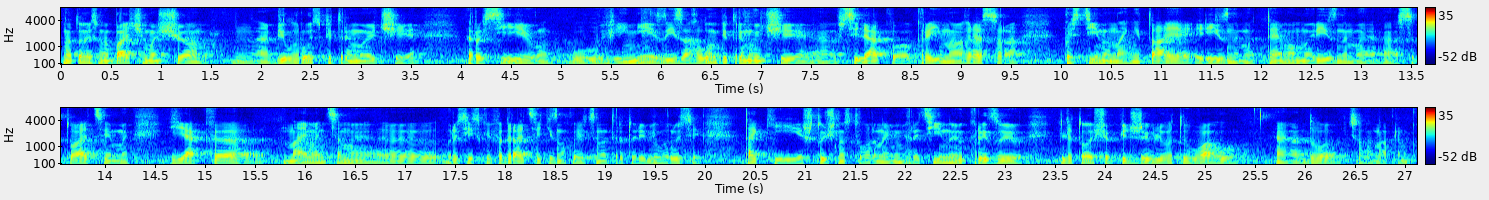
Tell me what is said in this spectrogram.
Натомість ми бачимо, що Білорусь, підтримуючи Росію у війні і загалом підтримуючи е, всіляко країну-агресора, постійно нагнітає різними темами, різними е, ситуаціями, як е, найманцями е, Російської Федерації, які знаходяться на території Білорусі, так і штучно створеною міграційною кризою для того, щоб підживлювати увагу до цього напрямку.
